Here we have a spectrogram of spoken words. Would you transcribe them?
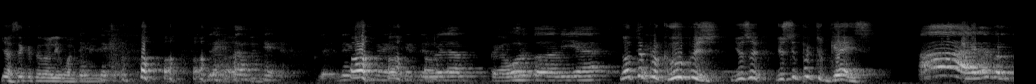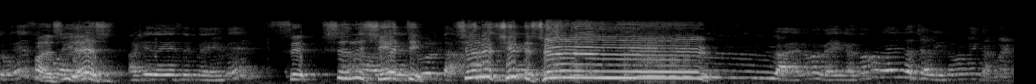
ya sé que te duele igual que De- déjame, déjame que te duela peor todavía. No te preocupes, yo soy, yo soy portugués. Ah, eres portugués. Así hijo de- es. HDSPM. C- CR7, resulta. CR7, sí. Uh, Ay, no me vengas, no me vengas, Chavi, no me vengas. Bueno,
